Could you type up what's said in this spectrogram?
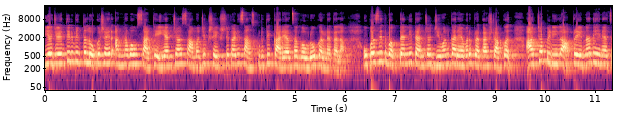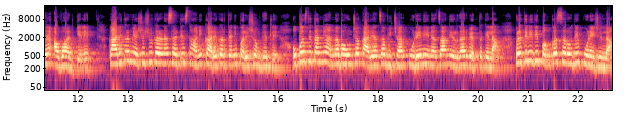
या जयंतीनिमित्त लोकशाहीर अण्णाभाऊ साठे यांच्या सामाजिक शैक्षणिक आणि सांस्कृतिक कार्याचा गौरव करण्यात आला. उपस्थित वक्त्यांनी त्यांच्या जीवन कार्यावर प्रकाश टाकत आजच्या पिढीला प्रेरणा देण्याचे आवाहन केले. कार्यक्रम यशस्वी करण्यासाठी स्थानिक कार्यकर्त्यांनी परिश्रम घेतले. उपस्थितांनी अण्णाभाऊंच्या कार्याचा विचार पुढे नेण्याचा निर्धार व्यक्त केला. प्रतिनिधी पंकज सरोदे पुणे जिल्हा.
